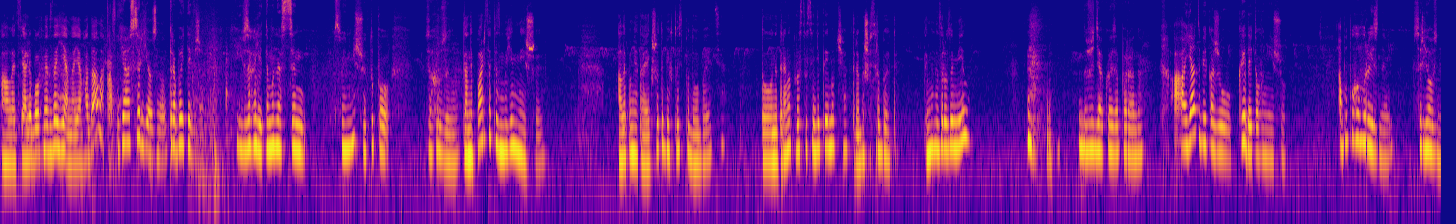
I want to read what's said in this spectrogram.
Але ця любов невзаємна, я вгадала? Я серйозно, треба йти вже. І взагалі, ти мене з цим своїм мішою тупо загрузила. Та не парся ти з моїм Мішою. Але пам'ятай, якщо тобі хтось подобається, то не треба просто сидіти і мовчати, треба щось робити. Ти мене зрозуміла? Дуже дякую за пораду. А, а я тобі кажу, кидай того мішу. Або поговори з ним. Серйозно.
